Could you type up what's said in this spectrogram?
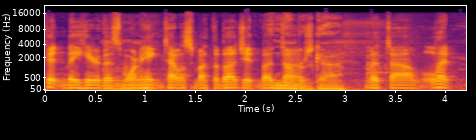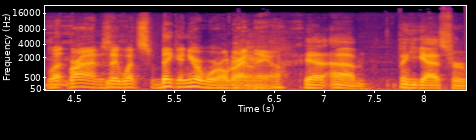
couldn't be here this morning. He can tell us about the budget, but Numbers uh, guy. But uh, let let Brian say what's big in your world right now. Yeah, um, thank you guys for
